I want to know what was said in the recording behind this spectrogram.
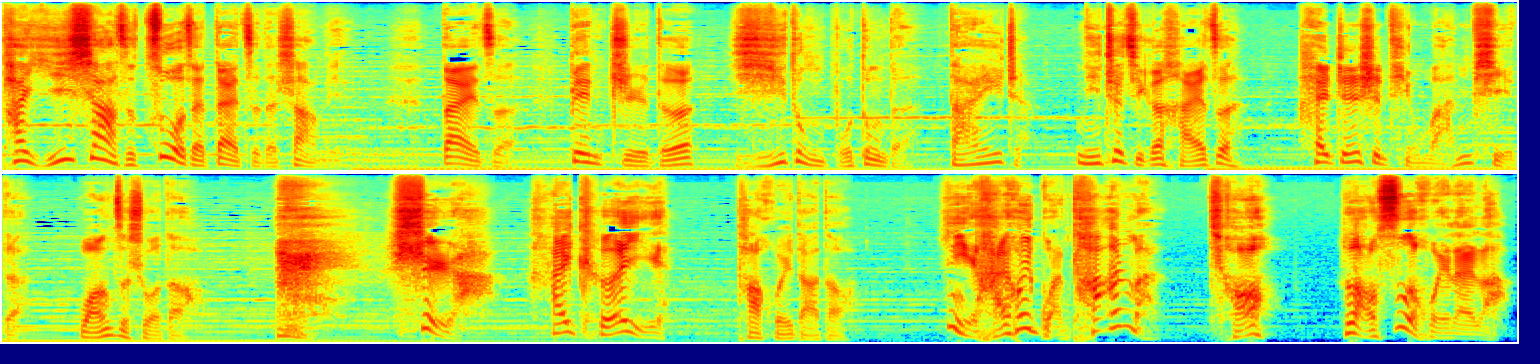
他一下子坐在袋子的上面，袋子便只得一动不动地呆着。你这几个孩子还真是挺顽皮的，王子说道。“哎，是啊。”还可以，他回答道：“你还会管他们？瞧，老四回来了，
